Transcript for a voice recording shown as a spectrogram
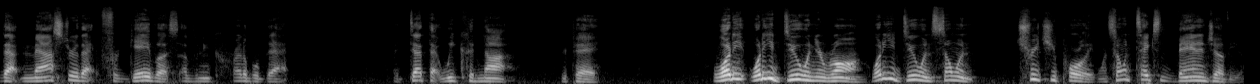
that master that forgave us of an incredible debt, a debt that we could not repay. What do, you, what do you do when you're wrong? What do you do when someone treats you poorly, when someone takes advantage of you?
